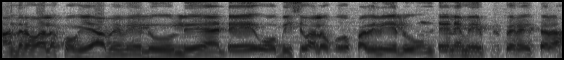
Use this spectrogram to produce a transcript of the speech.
ఆంధ్ర వాళ్ళకు ఒక యాభై వేలు లేదంటే ఓబీసీ వాళ్ళకు ఒక పదివేలు ఉంటేనే మీరు ప్రిపేర్ అవుతారా?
